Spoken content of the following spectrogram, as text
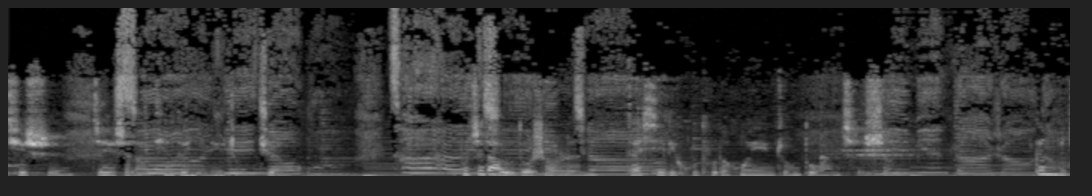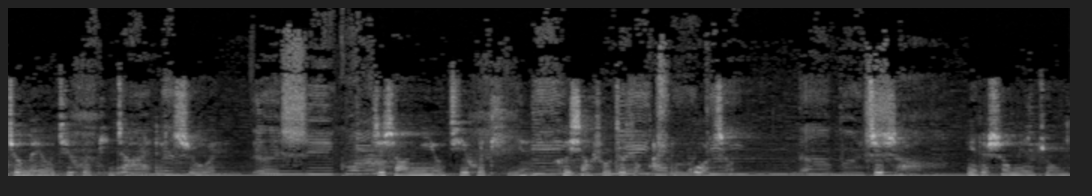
其实这也是老天对你的一种眷顾。不知道有多少人在稀里糊涂的婚姻中度完此生，根本就没有机会品尝爱的滋味。至少你有机会体验和享受这种爱的过程，至少你的生命中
